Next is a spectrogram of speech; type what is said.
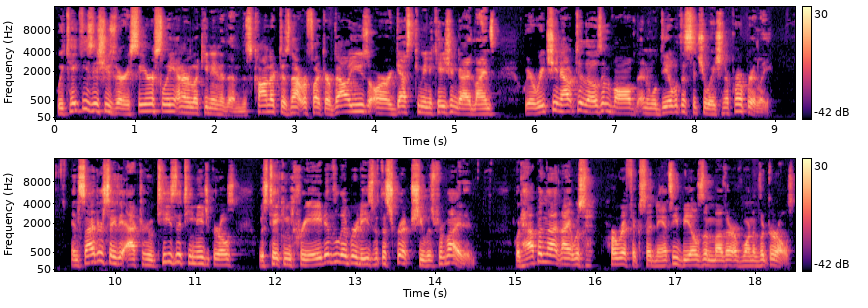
We take these issues very seriously and are looking into them. This conduct does not reflect our values or our guest communication guidelines. We are reaching out to those involved and will deal with the situation appropriately. Insiders say the actor who teased the teenage girls was taking creative liberties with the script she was provided. What happened that night was horrific, said Nancy Beals, the mother of one of the girls.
